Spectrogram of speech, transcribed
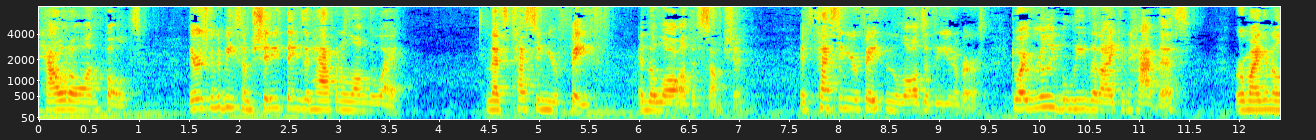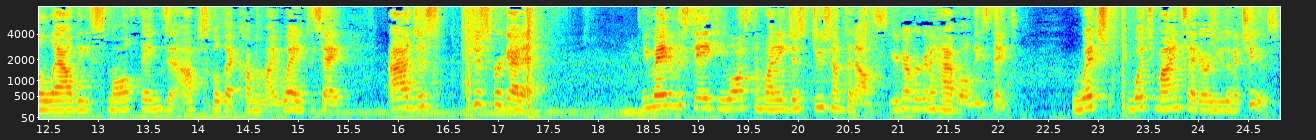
how it all unfolds. There's going to be some shitty things that happen along the way. And that's testing your faith in the law of assumption. It's testing your faith in the laws of the universe. Do I really believe that I can have this? Or am I going to allow these small things and obstacles that come in my way to say, ah, just just forget it. You made a mistake, you lost the money, just do something else. You're never going to have all these things. Which which mindset are you going to choose?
